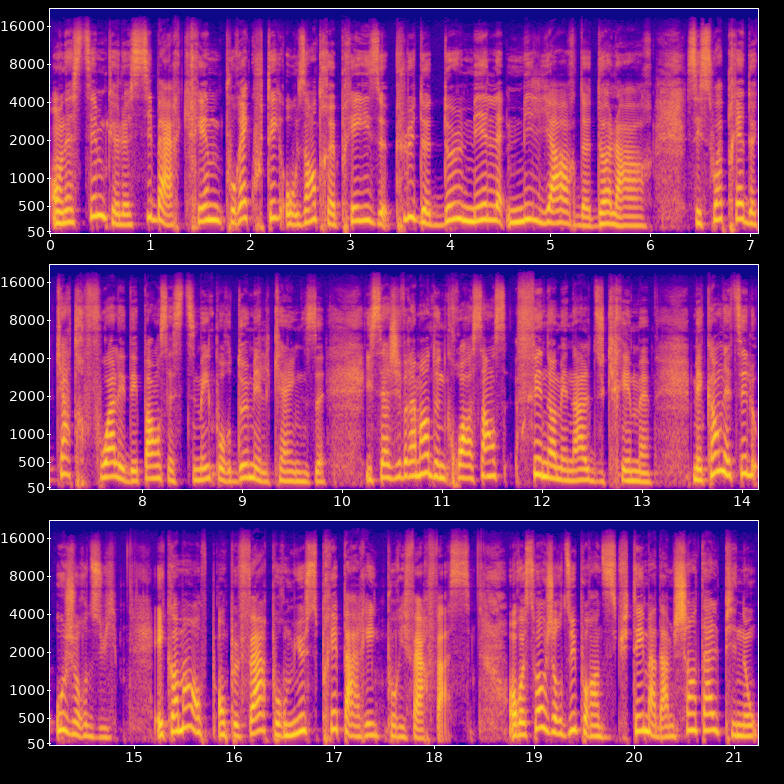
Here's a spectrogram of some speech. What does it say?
on estime que le cybercrime pourrait coûter aux entreprises plus de 2 000 milliards de dollars. C'est soit près de quatre fois les dépenses estimées pour 2015. Il s'agit vraiment d'une croissance phénoménale du crime. Mais qu'en est-il aujourd'hui? Et comment on peut faire pour mieux se préparer pour y faire face? On reçoit aujourd'hui pour en discuter Mme Chantal Pinault,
